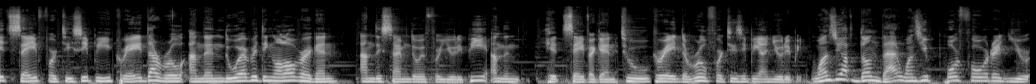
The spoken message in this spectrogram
hit save for TCP, create that rule, and then do everything all over again. And this time do it for UDP and then hit save again to create the rule for TCP and UDP. Once you have done that, once you port forwarded your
